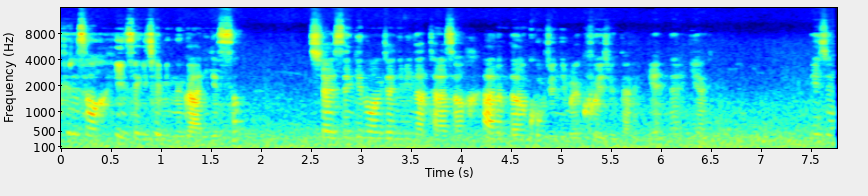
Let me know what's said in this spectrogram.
그래서 인생이 재밌는 거 아니겠어? 잘생긴 왕자님이 나타나서 아름다운 공주님을 구해준다는 옛날 이야기. 이젠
